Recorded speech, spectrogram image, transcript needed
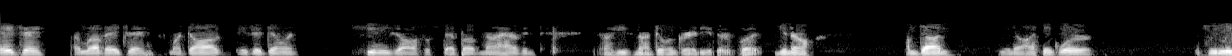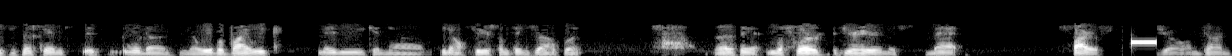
AJ, I love AJ. It's my dog, AJ Dillon. He needs to also step up. Not having you know, he's not doing great either. But you know, I'm done. You know, I think we're if we lose this next game, it's, it's we're done. You know, we have a bye week. Maybe we can uh, you know figure some things out. But another thing, LaFleur, if you're hearing this, Matt, fire Joe. I'm done.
